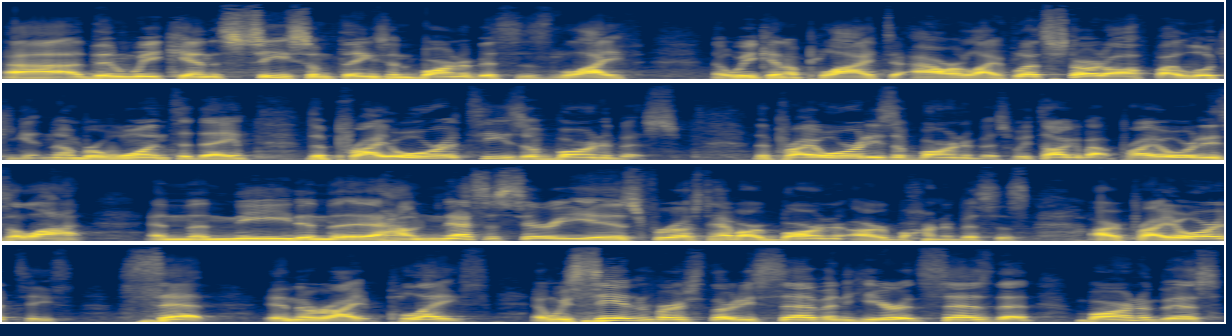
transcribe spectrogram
uh, then we can see some things in Barnabas' life that we can apply to our life. Let's start off by looking at number one today the priorities of Barnabas. The priorities of Barnabas. We talk about priorities a lot and the need and the, how necessary it is for us to have our, Barn, our Barnabases, our priorities set in the right place. And we see it in verse 37 here. It says that Barnabas,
